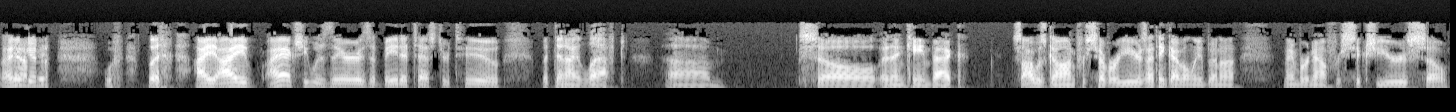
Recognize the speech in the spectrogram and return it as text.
I didn't get. But I, I, I actually was there as a beta tester too, but then I left. Um, so and then came back. So I was gone for several years. I think I've only been a member now for six years. So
